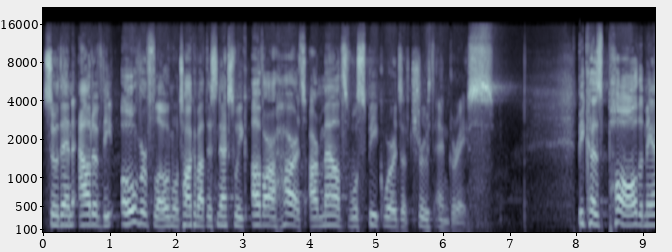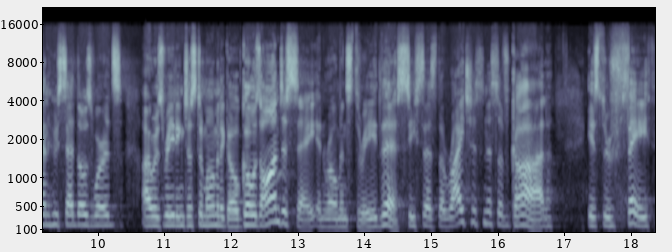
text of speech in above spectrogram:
so then, out of the overflow, and we'll talk about this next week, of our hearts, our mouths will speak words of truth and grace. Because Paul, the man who said those words I was reading just a moment ago, goes on to say in Romans 3 this He says, The righteousness of God is through faith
